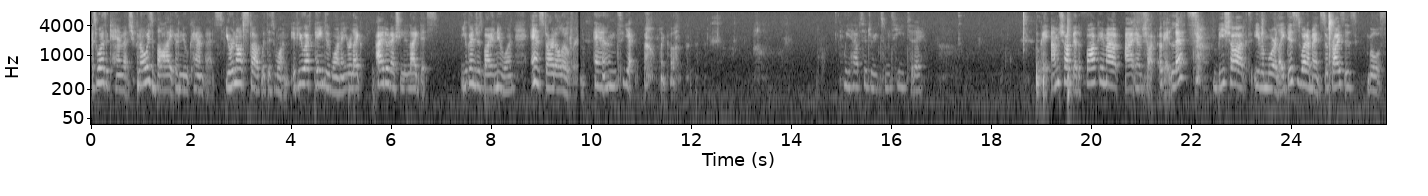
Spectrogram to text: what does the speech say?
as well as a canvas, you can always buy a new canvas. You're not stuck with this one. If you have painted one and you're like, I don't actually like this, you can just buy a new one and start all over. And yeah, oh my god. We have to drink some tea today. Okay, I'm shocked that the fog came out. I am shocked. Okay, let's be shocked even more. Like, this is what I meant. Surprises, goals.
